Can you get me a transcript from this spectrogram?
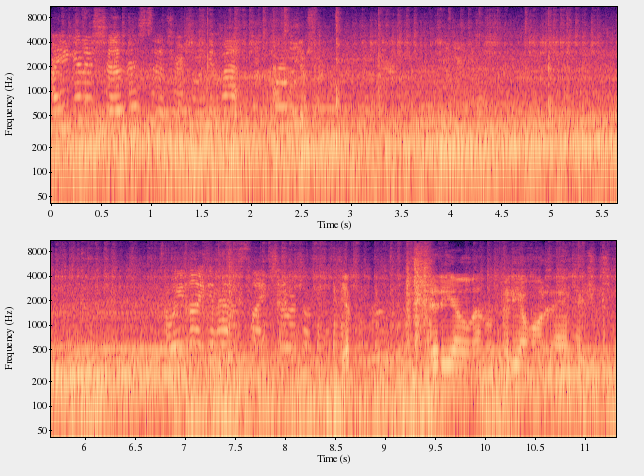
Are you gonna show this to the church when we get back? Yes, sir. Are we like gonna have a slideshow or something? Yep. Video, uh, video on it and pictures.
